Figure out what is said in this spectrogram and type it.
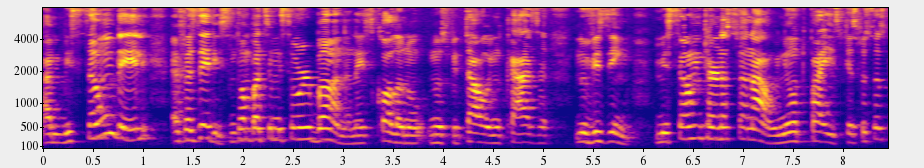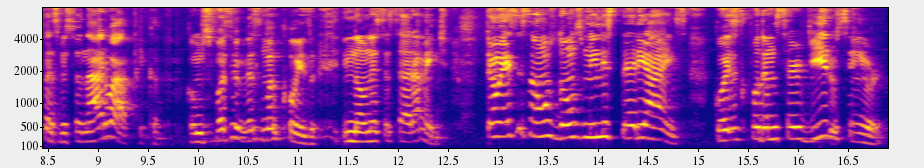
a missão dele é fazer isso. Então pode ser missão urbana, na escola, no, no hospital, em casa, no vizinho. Missão internacional, em outro país. Porque as pessoas pensam missionário África, como se fosse a mesma coisa. E não necessariamente. Então esses são os dons ministeriais. Coisas que podemos servir o Senhor.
